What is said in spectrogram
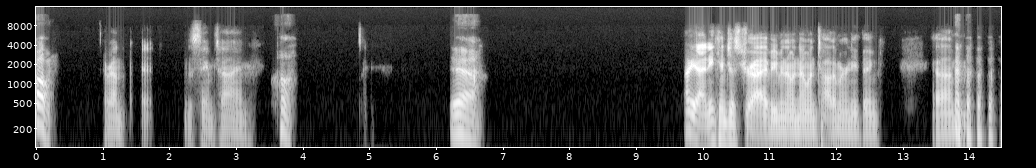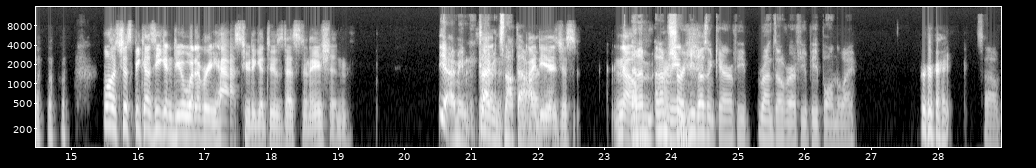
Oh, around uh, the same time. huh. Yeah, Oh yeah, and he can just drive even though no one taught him or anything. Um, well, it's just because he can do whatever he has to to get to his destination. yeah, I mean, That driving's not that hard. Idea is just no, and I'm and I'm I sure mean- he doesn't care if he runs over a few people on the way. right. So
